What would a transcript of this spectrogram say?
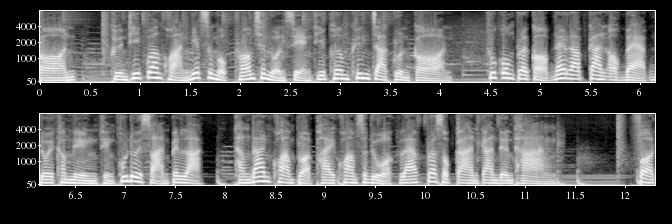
ร้อน พื้นที่กว้างขวางเงียบสงบพร้อมฉนวนเสียงที่เพิ่มขึ้นจากกลุ่นก่อน ทุกองค์ประกอบได้รับการออกแบบโดยคำนึงถึงผู้โดยสารเป็นหลักทั้งด้านความปลอดภัยความสะดวกและประสบการณ์การเดินทาง Ford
